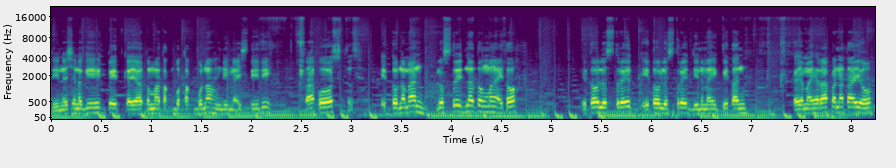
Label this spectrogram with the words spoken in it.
Hindi na siya naghihigpit kaya tumatakbo-takbo na, hindi ma-steady. Tapos, ito naman, lustrade na tong mga ito. Ito lustrade, ito lustrade, hindi na mahigpitan. Kaya mahirapan na tayo.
